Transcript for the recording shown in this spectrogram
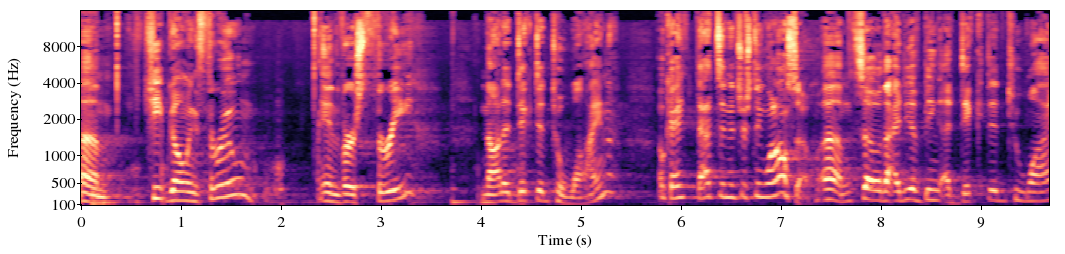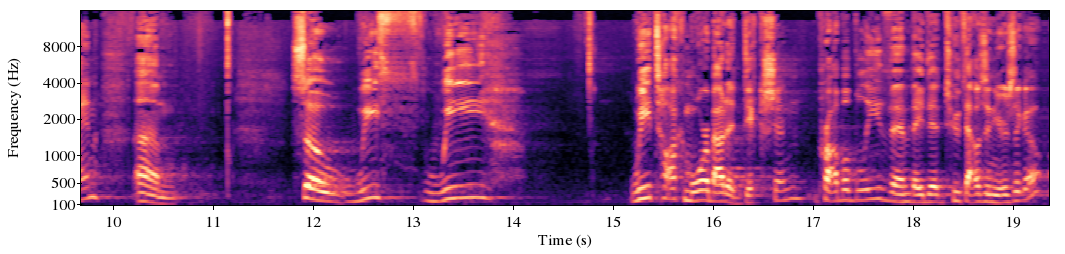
Um, keep going through in verse 3 not addicted to wine. Okay, that's an interesting one also. Um, so the idea of being addicted to wine. Um, so we we We talk more about addiction probably than they did 2,000 years ago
